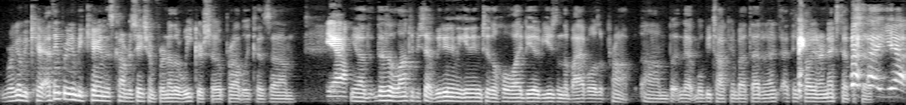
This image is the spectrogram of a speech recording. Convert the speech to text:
we're gonna be car- I think we're gonna be carrying this conversation for another week or so, probably, because um, yeah, you know, there's a lot to be said. We didn't even get into the whole idea of using the Bible as a prop, um, but that we'll be talking about that, and I, I think probably in our next episode. yeah,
